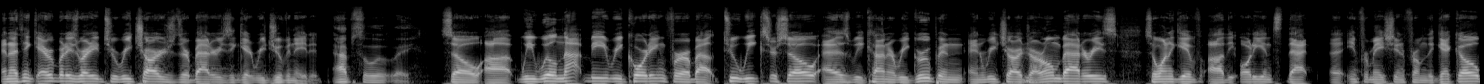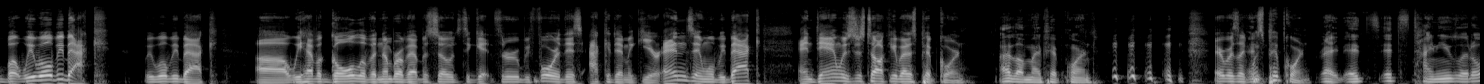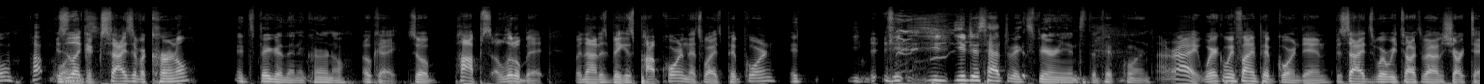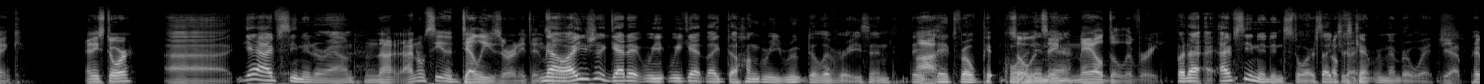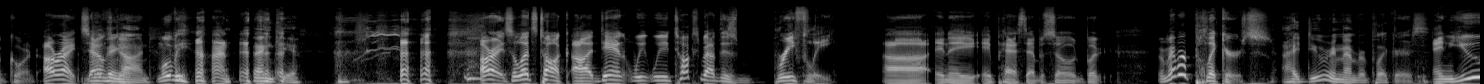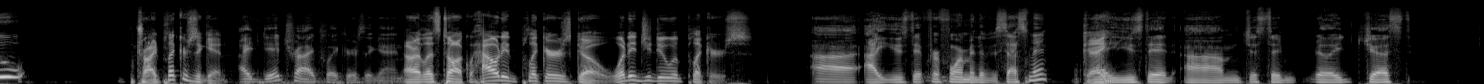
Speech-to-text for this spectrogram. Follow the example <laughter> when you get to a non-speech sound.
and I think everybody's ready to recharge their batteries and get rejuvenated. Absolutely. So uh, we will not be recording for about two weeks or so as we kind of regroup and, and recharge our own batteries. So I want to give uh, the audience that uh, information from the get go. But we will be back. We will be back. Uh, we have a goal of a number of episodes to get through before this academic year ends, and we'll be back. And Dan was just talking about his pipcorn. I love my pipcorn. <laughs> Everybody's like, "What's pipcorn?" Right. It's it's tiny little popcorn. Is it like a size of a kernel? It's bigger than a kernel. Okay, so pops a little bit, but not as big as popcorn. That's why it's pipcorn. It you, you, you, just have to experience the pipcorn. All right, where can we find pipcorn, Dan? Besides where we talked about on Shark Tank, any store? Uh, yeah, I've seen it around. Not, I don't see it in delis or anything. No, so, I usually get it. We we get like the Hungryroot deliveries, and they, Ah. they throw pipcorn so in it's a there. mail delivery. But I, I've seen it in stores. I Okay. just can't remember which. Yeah, pipcorn. All right, sounds Moving good. on. Moving <laughs> on. Thank you. <laughs> <laughs> All right, so let's talk. Uh, Dan, we, we talked about this briefly uh, in a, a past episode, but remember Plickers? I do remember Plickers. And you tried Plickers again. I did try Plickers again. All right, let's talk. How did Plickers go? What did you do with Plickers? Uh, I used it for formative assessment. Okay. I used it um, just to really just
